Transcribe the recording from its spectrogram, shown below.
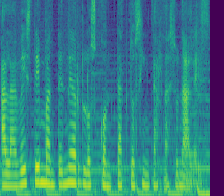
a la vez de mantener los contactos internacionales.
